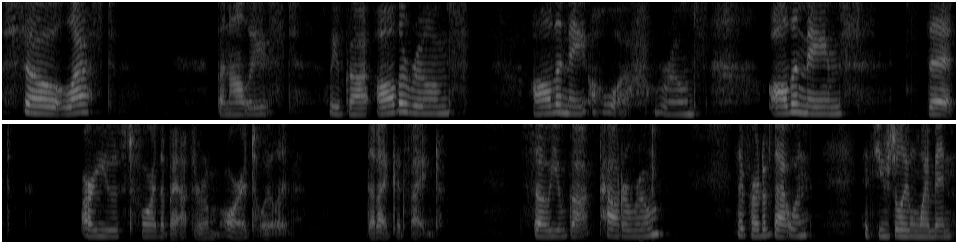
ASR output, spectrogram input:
So, last but not least, we've got all the rooms, all the name, oh, rooms, all the names that are used for the bathroom or a toilet that I could find. So, you've got powder room. I've heard of that one. It's usually women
